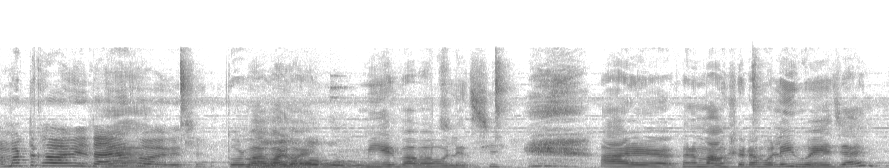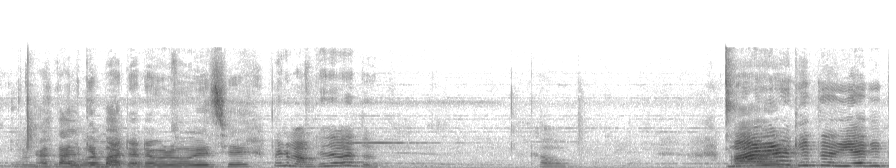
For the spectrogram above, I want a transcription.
আমার তো খাওয়া হয়ে গেছে হ্যাঁ। খাওয়া গেছে। তোর বাবার হয় মেয়ের বাবা বলেছি। আর এখানে মাংসটা হলেই হয়ে যায়। আর কালকে বাটাটাও রয়েছে। মানে মাংস দেবে তো? খাও। মা খেতে দিয়ে দিত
